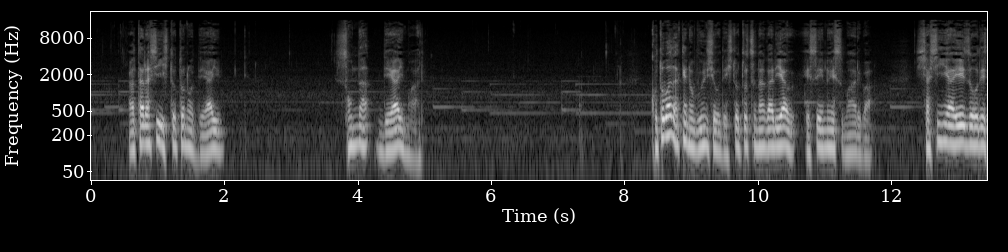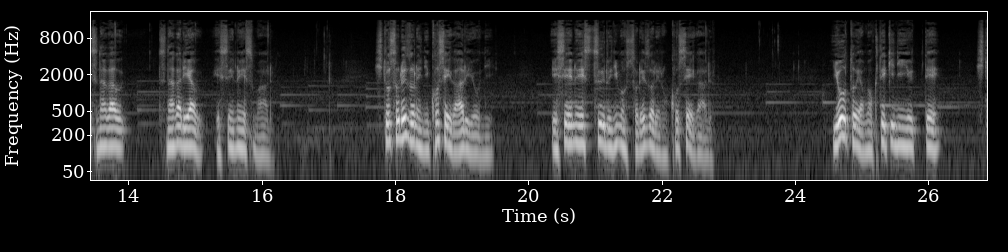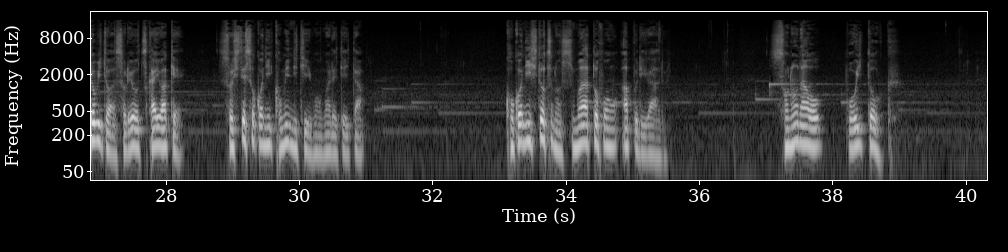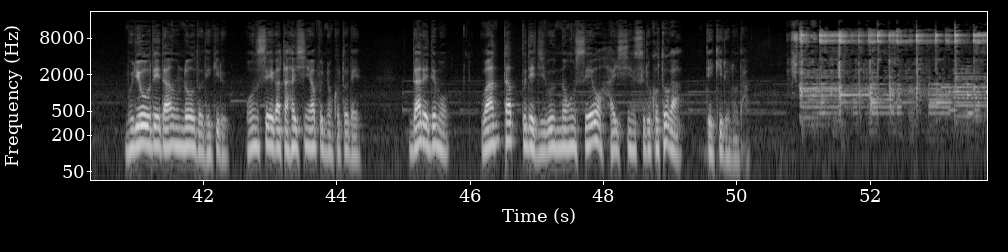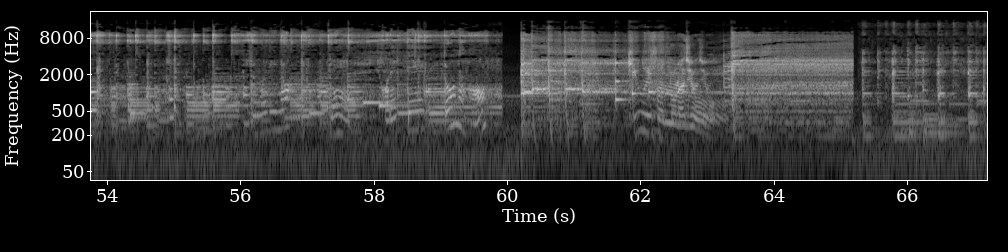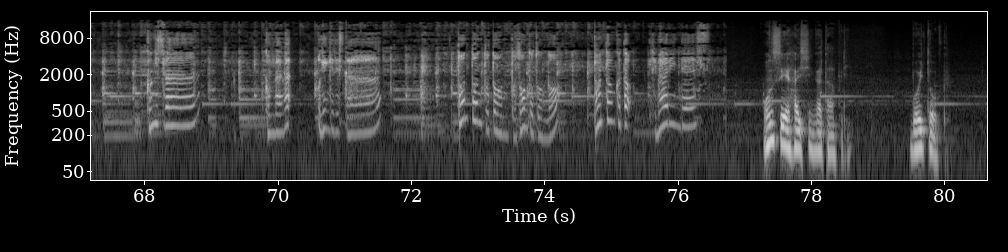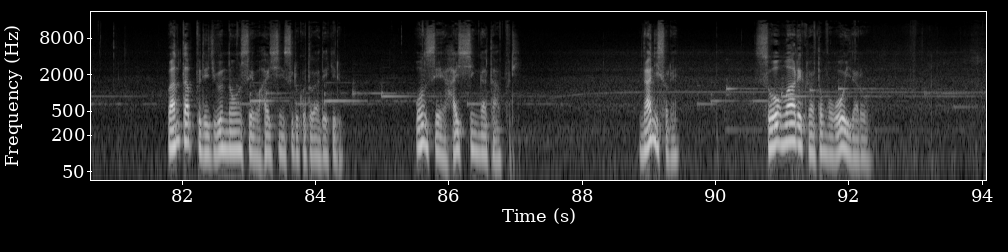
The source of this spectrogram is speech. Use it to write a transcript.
新しい人との出会いそんな出会いもある。言葉だけの文章で人とつながり合う SNS もあれば写真や映像でつながうつながり合う SNS もある。人それぞれに個性があるように SNS ツールにもそれぞれの個性がある。用途や目的によって人々はそれを使い分けそしてそこにコミュニティも生まれていた。ここに一つのスマートフォンアプリがある。その名をボイトーク。無料でダウンロードできる音声型配信アプリのことで誰でもワンタップで自分の音声を配信することができるのだこんにちは。こんばんは。お元気ですか？トントントトントトントトンのトントンことひまわりんです。音声配信型アプリボイトーク。ワンタップで自分の音声を配信することができる。音声配信型アプリ。何それ？そう思われる方も多いだろう。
